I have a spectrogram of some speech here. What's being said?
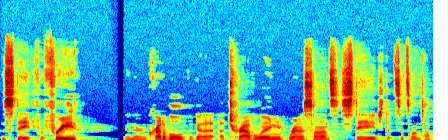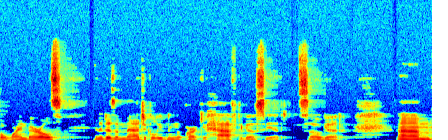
the state for free, and they're incredible. They've got a, a traveling Renaissance stage that sits on top of wine barrels, and it is a magical evening in the park. You have to go see it. So good. Um,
